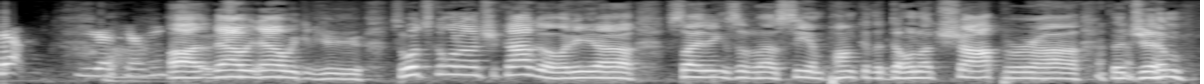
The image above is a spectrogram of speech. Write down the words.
Yep. You guys hear me? Uh, now, now we can hear you. So, what's going on in Chicago? Any uh, sightings of uh, CM Punk at the donut shop or uh, the gym?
